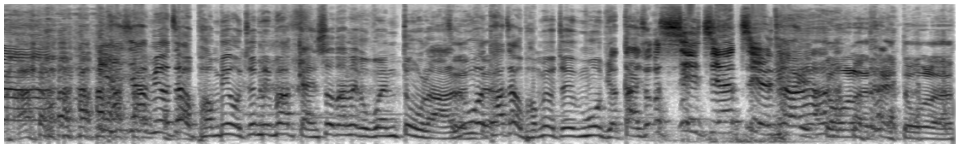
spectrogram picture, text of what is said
啊！他现在没有在我旁边，我就没办法感受到那个温度啦。如果他在我旁边，我就会摸比较大，说哦，谢家健，太多了，太多了。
